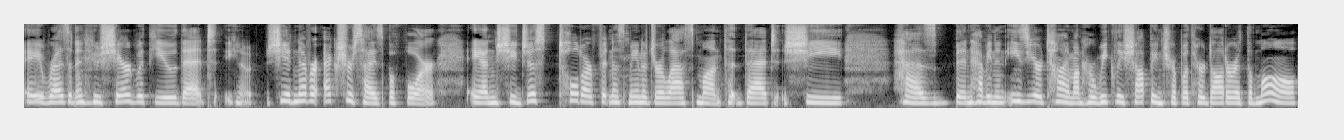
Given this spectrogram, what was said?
a resident who shared with you that, you know, she had never exercised before. And she just told our fitness manager last month that she has been having an easier time on her weekly shopping trip with her daughter at the mall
